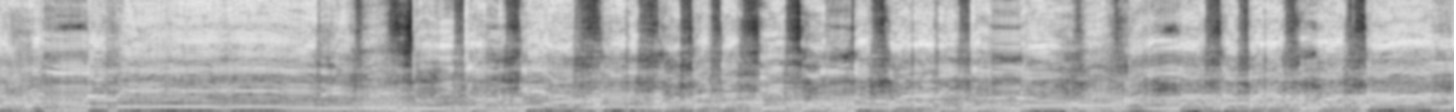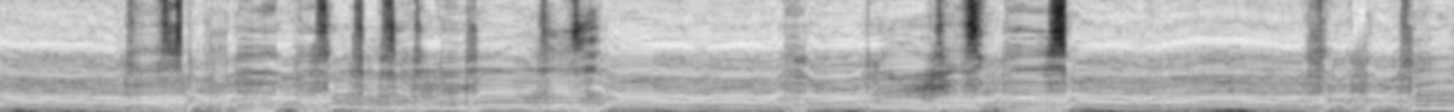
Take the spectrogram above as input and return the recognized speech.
জাহান্নামের দুইজনকে আপনার কথাটাকে বন্ধ করার জন্য আল্লাহ তাবারাক ওয়া তাআলা জাহান্নামকে ডেকে বলবে গাজাবে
